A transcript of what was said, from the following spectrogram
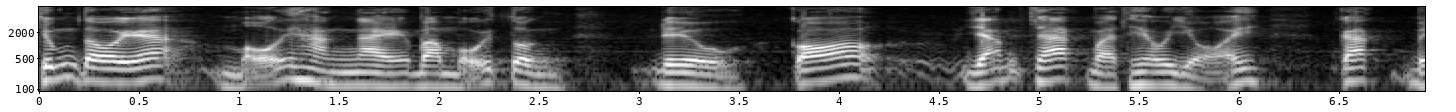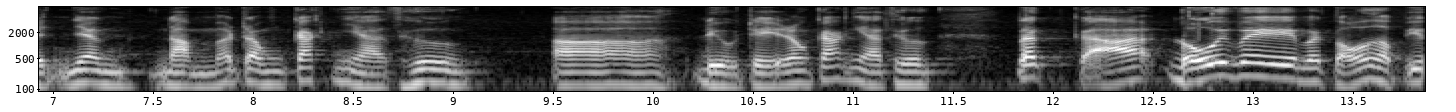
chúng tôi á, mỗi hàng ngày và mỗi tuần đều có giám sát và theo dõi các bệnh nhân nằm ở trong các nhà thương uh, điều trị trong các nhà thương. Tất cả đối với tổ hợp y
